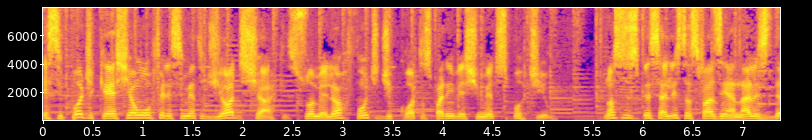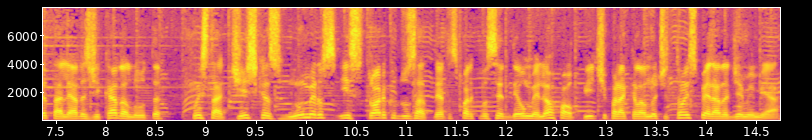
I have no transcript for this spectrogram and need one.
Esse podcast é um oferecimento de Oddshark, sua melhor fonte de cotas para investimento esportivo. Nossos especialistas fazem análises detalhadas de cada luta, com estatísticas, números e histórico dos atletas para que você dê o melhor palpite para aquela noite tão esperada de MMA.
